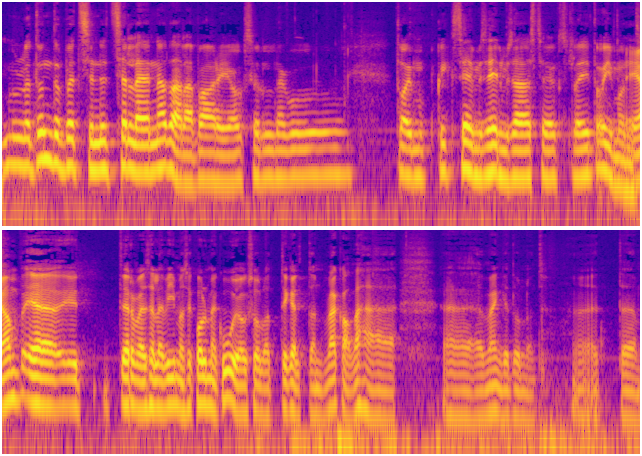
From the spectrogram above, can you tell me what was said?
mulle tundub, et siin nüüd selle nädala-paari jooksul nagu toimub kõik see, mis eelmise aasta jooksul ei toimunud. jah, ja terve selle viimase kolme kuu jooksul, vot tegelikult on väga vähe äh, mänge tulnud, et äh,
